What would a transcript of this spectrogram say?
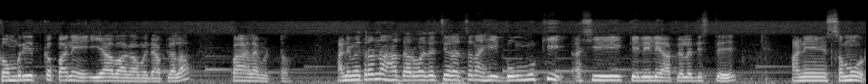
कमरी इतकं पाणी या भागामध्ये आपल्याला पाहायला मिळतं. आणि मित्रांनो हा दरवाजाची रचना ही गोमुखी अशी केलेली आपल्याला दिसते. आणि समोर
